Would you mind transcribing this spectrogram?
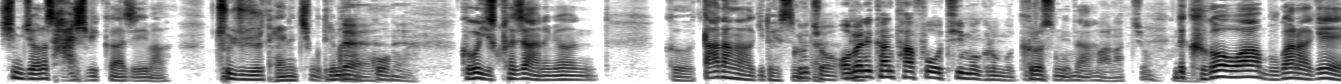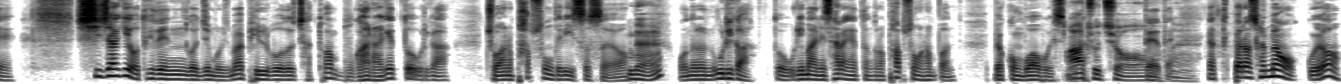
심지어는 40위까지 막 줄줄줄 대는 친구들이 네, 많았고 네. 그거 익숙하지 않으면 그 따당하기도 했습니다. 그렇죠. 네. American Top 40 뭐 그런 것도 그렇습니다. 많았죠. 근데 그거와 무관하게 시작이 어떻게 된 건지 모르지만 빌보드 차트와 무관하게 또 우리가 좋아하는 팝송들이 있었어요. 네. 오늘은 우리가 또 우리만이 사랑했던 그런 팝송을 한번 몇 곡 모아보겠습니다. 아, 좋죠. 네네. 그냥 특별한 설명 없고요.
